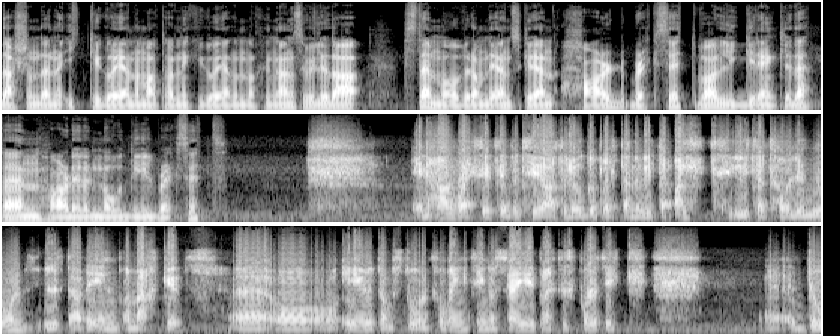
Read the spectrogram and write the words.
dersom denne ikke går gjennom, avtalen ikke går gjennom nok en gang, så vil de da stemme over om de ønsker en hard brexit. Hva ligger egentlig i dette? En hard eller no deal brexit? En hard brexit det betyr at da går britene ut av alt. Ut av tollunionen, ut av det indre marked. Eh, og EU-domstolen får ingenting å si i britisk politikk. Eh, da,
